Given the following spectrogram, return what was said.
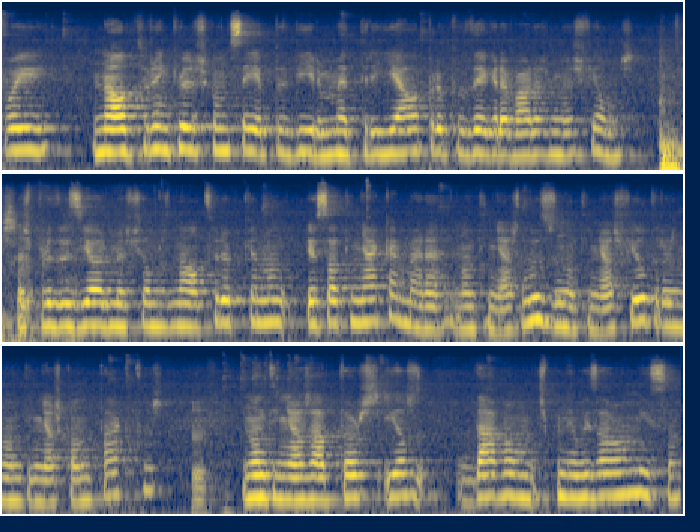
foi na altura em que eu lhes comecei a pedir material para poder gravar os meus filmes. Eles produziam os meus filmes na altura porque eu, não, eu só tinha a câmara, não tinha as luzes, não tinha os filtros, não tinha os contactos, não tinha os atores e eles davam disponibilizavam isso.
